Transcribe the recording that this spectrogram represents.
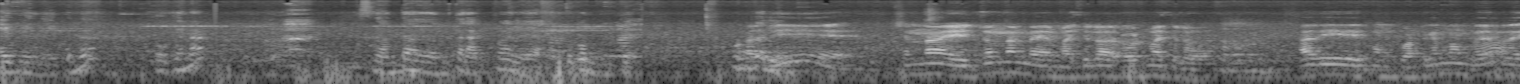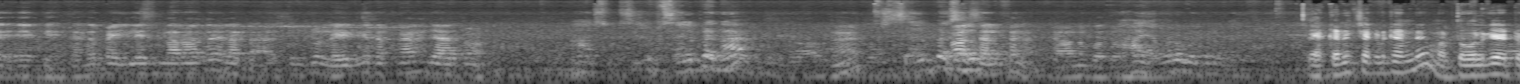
అయిపోయింది అయిపోయిందా? ఓకేనా? అంతా ఎంత అంతే. అది చిన్న ఎడ్జ్ ఉందండి మధ్యలో రోడ్ మధ్యలో. అది కొంచెం గుంట కింద ఉంది. అది కింద పైకి లేచిన తర్వాత ఇలా కొంచెం లైట్గా తిప్పగానే జారిపోయి ఉంటుంది. సెల్ఫేనా. ఎక్కడి నుంచి ఎక్కడికండి? మన టోల్గేట్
